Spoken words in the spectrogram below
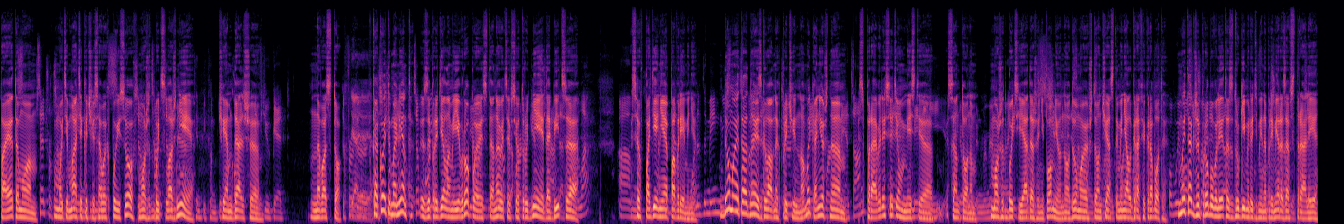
Поэтому математика часовых поясов может быть сложнее, чем дальше на восток. В какой-то момент за пределами Европы становится все труднее добиться совпадения по времени. Думаю, это одна из главных причин, но мы, конечно, справились с этим вместе с Антоном. Может быть, я даже не помню, но думаю, что он часто менял график работы. Мы также пробовали это с другими людьми, например, из Австралии,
